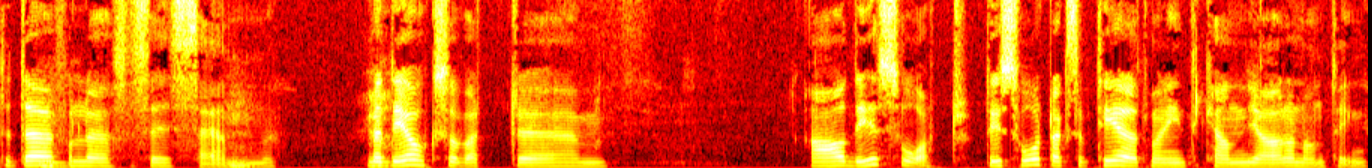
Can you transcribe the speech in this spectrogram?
Det där Mm. får lösa sig sen. Mm. Men det har också varit ehm, Ja, det är svårt. Det är svårt att acceptera att man inte kan göra någonting.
